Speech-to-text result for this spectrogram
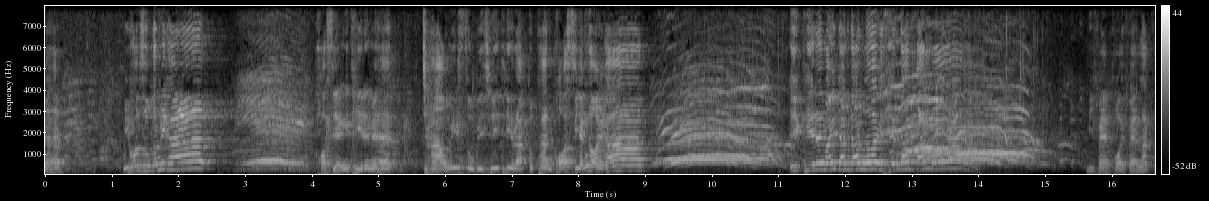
นะครับมีความสุขกันไหมครับขอเสียงอีกทีได้ไหมฮะ ชาวมิตซูบิชิที่รักทุกท่านขอเสียงหน่อยครับ อีกทีได้ไหมดัง ๆ เลย เสียงดังปังมามีแฟนขอให้แฟนรักแฟ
